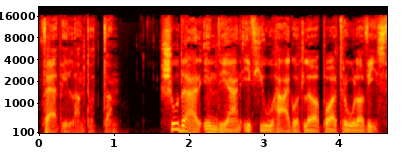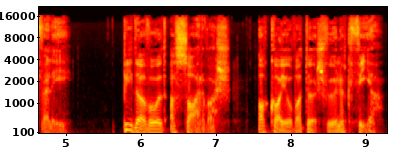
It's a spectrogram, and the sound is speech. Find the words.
Felpillantottam. Sudár indián ifjú hágott le a partról a víz felé. Pida volt a szarvas, a Kajova törzsfőnök fia.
